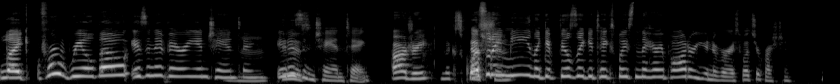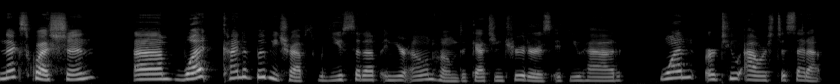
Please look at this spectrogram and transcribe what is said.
Like for real though. Isn't it very enchanting? Mhm. it It is is. enchanting. Audrey, next question. That's what I mean. Like it feels like it takes place in the Harry Potter universe. What's your question? Next question. Um, what kind of booby traps would you set up in your own home to catch intruders if you had one or two hours to set up?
